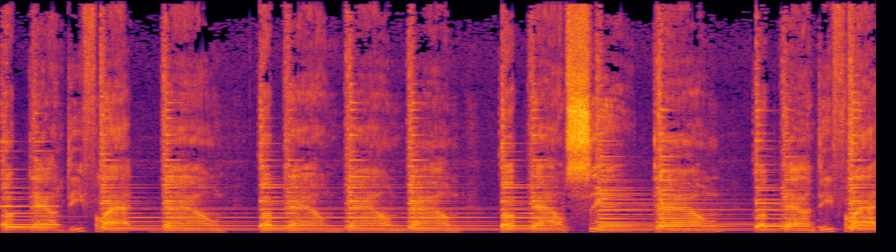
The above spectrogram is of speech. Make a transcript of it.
up, down, D flat, down, up, down, down, down, up, down, C, down, up, down, D flat,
